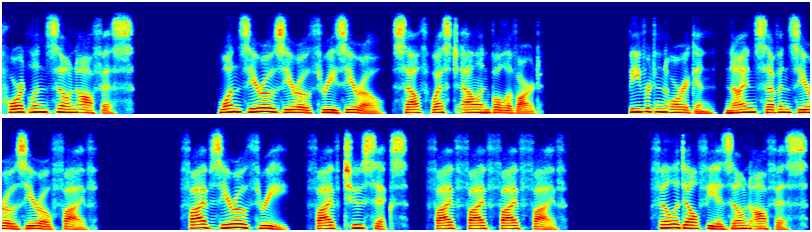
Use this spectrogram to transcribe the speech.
Portland Zone Office. 10030 Southwest Allen Boulevard. Beaverton, Oregon 97005. 503-526-5555. Philadelphia Zone Office.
